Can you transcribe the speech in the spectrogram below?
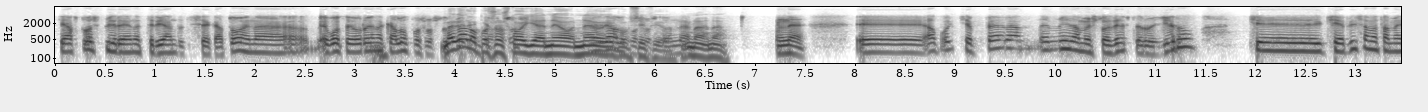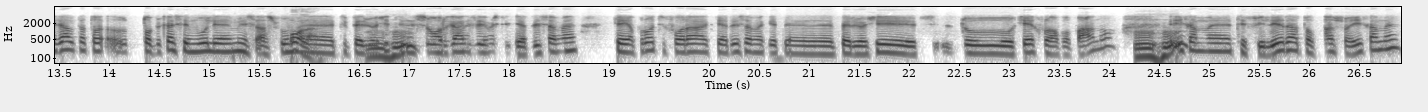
Και αυτός πήρε ένα 30%, ένα, εγώ θεωρώ ένα καλό ποσοστό. Μεγάλο πήρε και ποσοστό αυτός. για νέο, νέο Μεγάλο υποψήφιο. ποσοστό, ναι. ναι, ναι. Ναι. Ε, από εκεί και πέρα ε, μείναμε στο δεύτερο γύρο και κερδίσαμε τα μεγάλα τα το- τοπικά συμβούλια εμείς. Ας πούμε Όλα. την περιοχή της οργάνωσης εμείς την κερδίσαμε και για πρώτη φορά κερδίσαμε και την περιοχή της- του Κέχρου από πάνω. Μμμ. Είχαμε τη Φιλίρα, το Πάσο είχαμε.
